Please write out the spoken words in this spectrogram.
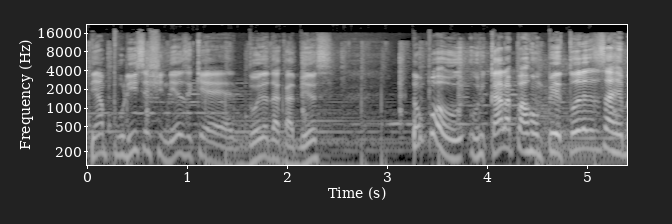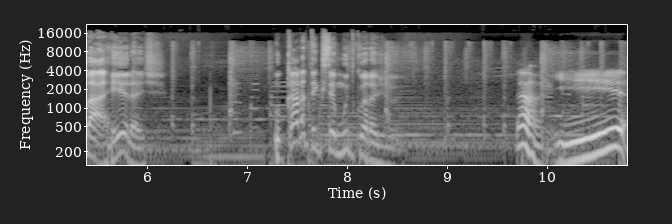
tem a polícia chinesa que é doida da cabeça. Então, pô, o, o cara pra romper todas essas barreiras, o cara tem que ser muito corajoso. Não, e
